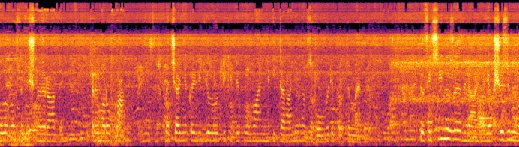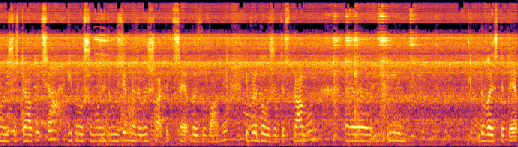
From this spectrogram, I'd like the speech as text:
голова селищної ради, Римарука, начальника відділу опіки піклування і Тараніна в зговорі проти мене. І офіційно заявляю, якщо зі мною щось трапиться, і прошу моїх друзів не залишати це без уваги і продовжити справу е, і довести те,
